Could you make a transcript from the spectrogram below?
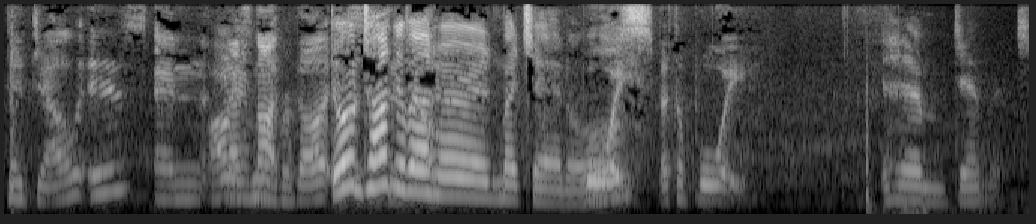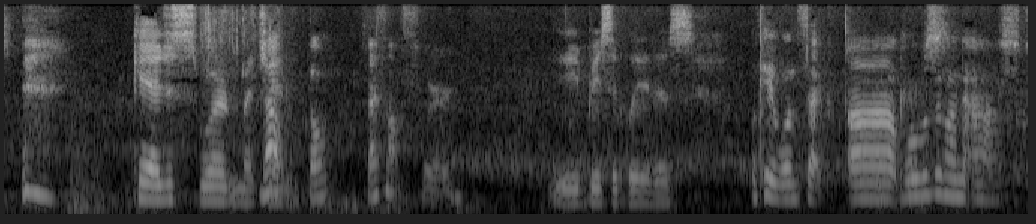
the gel is, and I that's not the. Don't talk the about her in my channel. Boy, that's a boy. Him. Damn it. Okay, I just swore on my channel. No, channel. don't. That's not swearing. Yeah, basically, it is. Okay, one sec. Uh, what was I going to ask?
